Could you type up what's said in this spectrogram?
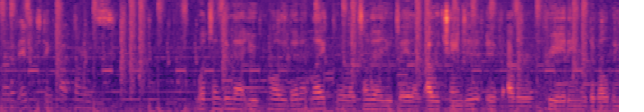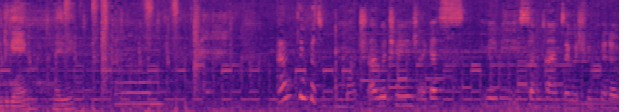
A lot of interesting plot points. What's something that you probably didn't like, or like something that you would say, like, I would change it if I were creating or developing the game, maybe? Um, I don't think there's much I would change. I guess maybe sometimes I wish we could have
